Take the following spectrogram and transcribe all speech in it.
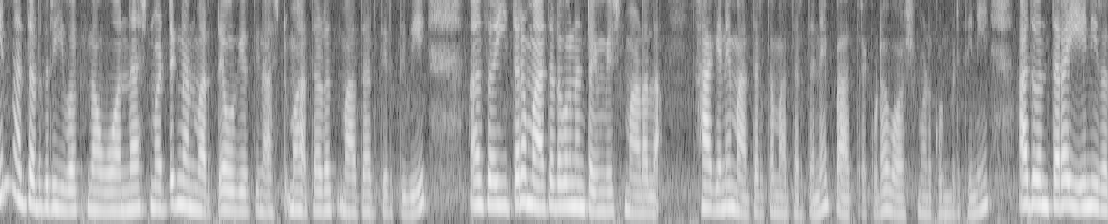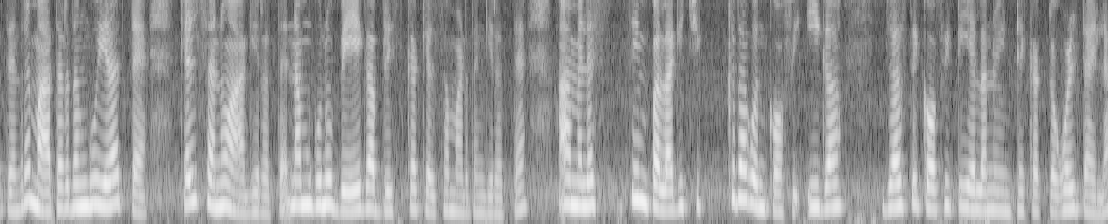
ಏನು ಮಾತಾಡಿದ್ರಿ ಇವಾಗ ನಾವು? ಅನ್ನಷ್ಟು ಮಟ್ಟಿಗೆ ನಾನು ಮರ್ತೇ ಹೋಗಿರ್ತೀನಿ. ಅಷ್ಟು ಮಾತಾಡೋದು ಮಾತಾಡ್ತಿರ್ತೀವಿ. ಸೊ ಈ ಥರ ಮಾತಾಡುವಾಗ ನಾನು ಟೈಮ್ ವೇಸ್ಟ್ ಮಾಡಲ್ಲ. ಹಾಗೆಯೇ ಮಾತಾಡ್ತಾ ಮಾತಾಡ್ತಾನೆ ಪಾತ್ರೆ ಕೂಡ ವಾಶ್ ಮಾಡ್ಕೊಂಡ್ಬಿಡ್ತೀನಿ. ಅದೊಂಥರ ಏನಿರುತ್ತೆ ಅಂದರೆ ಮಾತಾಡ್ದಂಗೂ ಇರುತ್ತೆ, ಕೆಲಸನೂ ಆಗಿರುತ್ತೆ. ನಮಗೂ ಬೇಗ ಬ್ರಿಸ್ಕಾಗಿ ಕೆಲಸ ಮಾಡ್ದಂಗೆ ಇರುತ್ತೆ ಆಮೇಲೆ ಸಿಂಪಲ್ಲಾಗಿ ಚಿಕ್ಕ ಚಿಕ್ಕದಾಗಿ ಒಂದು ಕಾಫಿ. ಈಗ ಜಾಸ್ತಿ ಕಾಫಿ, ಟೀ ಎಲ್ಲನೂ ಇಂಟೇಕಾಗಿ ತೊಗೊಳ್ತಾ ಇಲ್ಲ.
